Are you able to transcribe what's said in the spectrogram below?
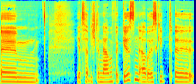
ähm, jetzt habe ich den Namen vergessen, aber es gibt äh,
